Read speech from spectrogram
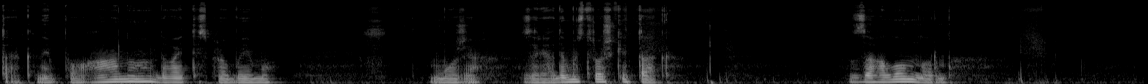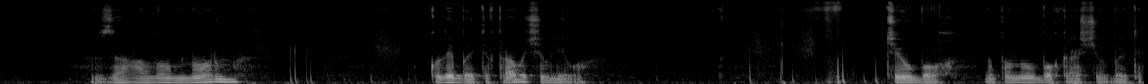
Так, непогано. Давайте спробуємо. Може, зарядимось трошки. Так. Загалом норм. Загалом норм. Куди бити? Вправо чи вліво? Чи обох? Напевно, обох краще вбити.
